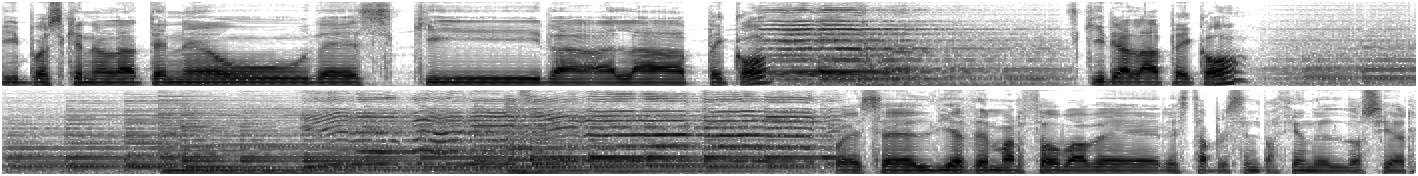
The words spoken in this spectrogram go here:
Sí, pues que en el Ateneu de Esquira la Peco. Esquira la Peco. Pues el 10 de marzo va a haber esta presentación del dossier.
